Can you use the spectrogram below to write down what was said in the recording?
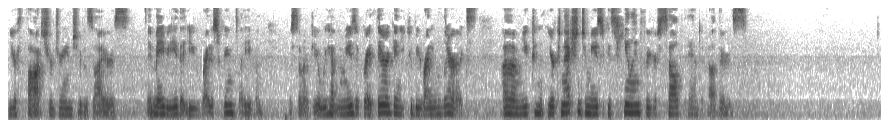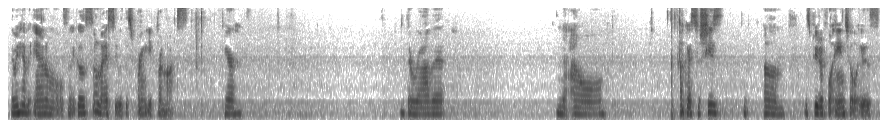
Your thoughts, your dreams, your desires. It may be that you write a screenplay, even for some of you. We have the music right there. Again, you could be writing lyrics. Um, you can, your connection to music is healing for yourself and others. Then we have animals, and it goes so nicely with the spring equinox. Here, the rabbit and the owl. Okay, so she's um, this beautiful angel is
